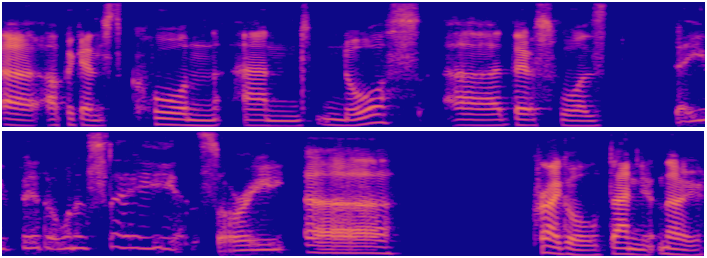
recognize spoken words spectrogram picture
uh, up against Khorne and Norse. Uh, this was David. I want to say. Sorry, uh, Craggle. Daniel. No, it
